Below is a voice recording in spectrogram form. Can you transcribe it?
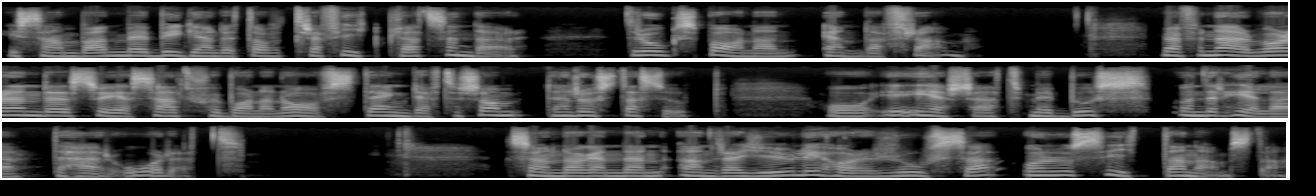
i samband med byggandet av trafikplatsen där, drogs banan ända fram. Men för närvarande så är Saltsjöbanan avstängd eftersom den rustas upp och är ersatt med buss under hela det här året. Söndagen den 2 juli har Rosa och Rosita namnsdag.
